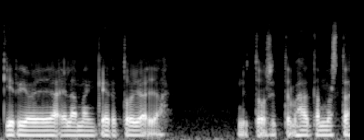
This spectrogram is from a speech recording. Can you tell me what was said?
kirjoja ja elämänkertoja ja nyt on sitten vähän tämmöistä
